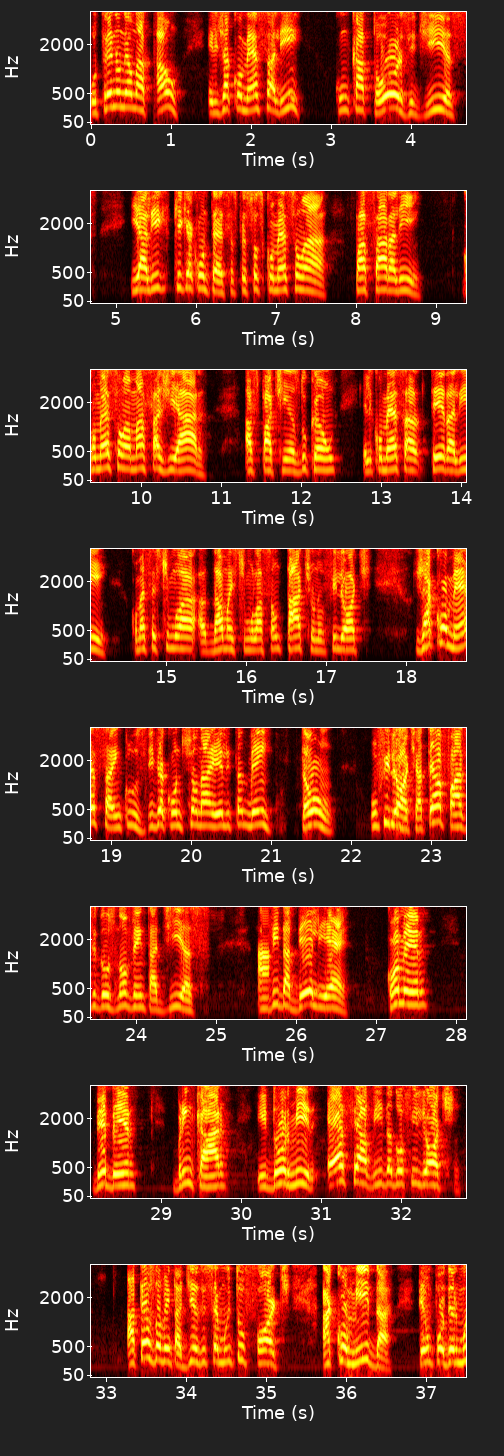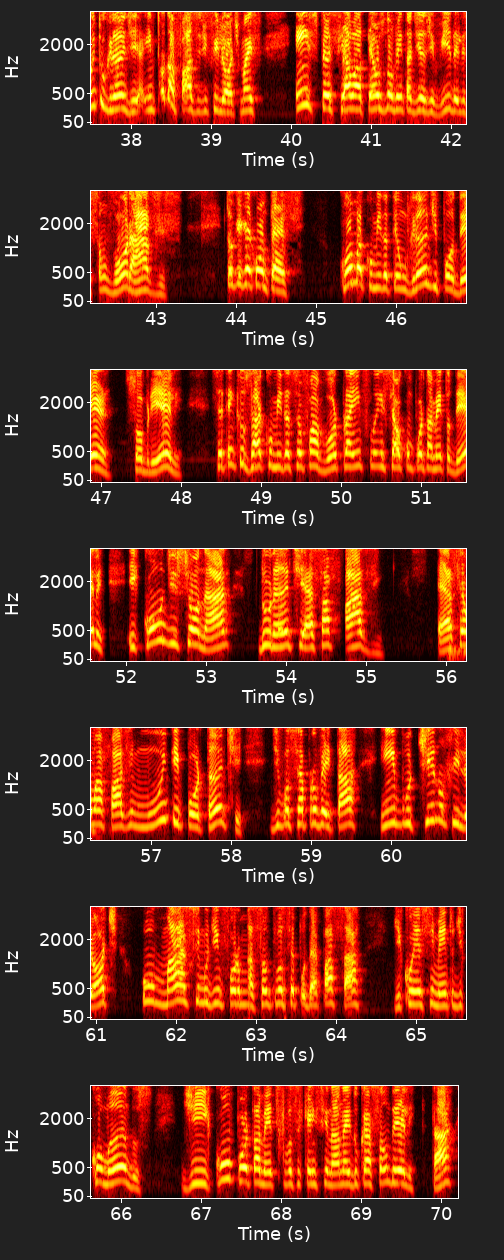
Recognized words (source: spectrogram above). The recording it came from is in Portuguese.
O treino neonatal, ele já começa ali com 14 dias. E ali, o que, que acontece? As pessoas começam a passar ali, começam a massagear as patinhas do cão. Ele começa a ter ali, começa a estimular, a dar uma estimulação tátil no filhote. Já começa, inclusive, a condicionar ele também. Então, o filhote, até a fase dos 90 dias, a vida dele é comer, beber, brincar e dormir. Essa é a vida do filhote. Até os 90 dias, isso é muito forte. A comida tem um poder muito grande em toda a fase de filhote, mas em especial até os 90 dias de vida, eles são vorazes. Então o que, que acontece? Como a comida tem um grande poder sobre ele, você tem que usar a comida a seu favor para influenciar o comportamento dele e condicionar durante essa fase. Essa é uma fase muito importante de você aproveitar e embutir no filhote o máximo de informação que você puder passar, de conhecimento de comandos, de comportamentos que você quer ensinar na educação dele, tá?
